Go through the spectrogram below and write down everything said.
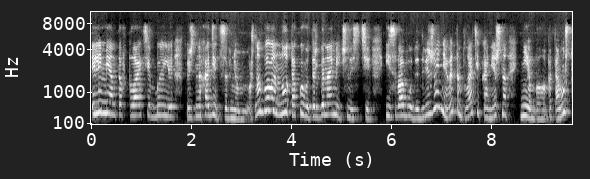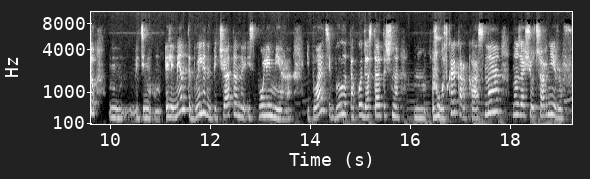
элементов платья были, то есть находиться в нем можно было, но такой вот эргономичности и свободы движения в этом платье, конечно, не было, потому что эти элементы были напечатаны из полимера, и платье было такое достаточно жесткое, каркасное, но за счет шарниров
